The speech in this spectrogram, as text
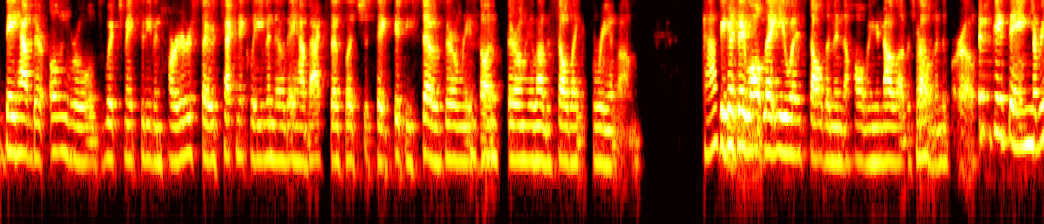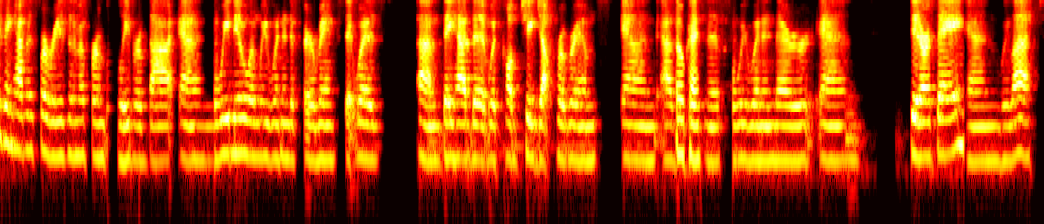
they have their own rules, which makes it even harder. So technically, even though they have access, let's just say 50 stoves, they're only mm-hmm. selling, they're only allowed to sell like three of them because they won't let you install them in the home and you're not allowed to sell Sure. them in the borough. It's a good thing. Everything happens for a reason. I'm a firm believer of that. And we knew when we went into Fairbanks, it was um, they had the what's called change out programs. And as a business, we went in there and did our thing and we left.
